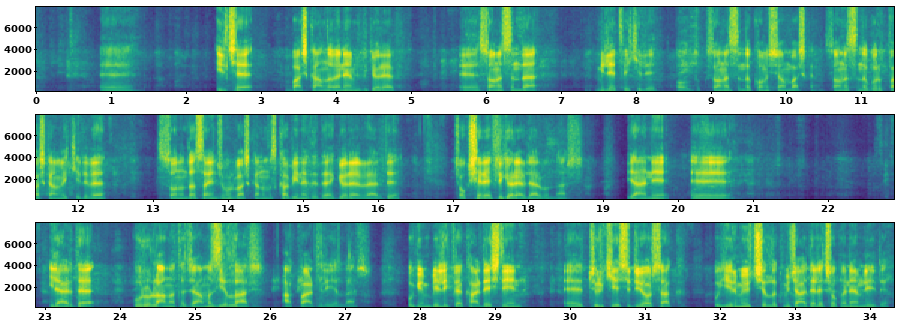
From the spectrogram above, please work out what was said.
Eee ilçe başkanlığı önemli bir görev. Eee, sonrasında milletvekili olduk. Sonrasında komisyon başkanı. Sonrasında grup başkan vekili ve sonunda Sayın Cumhurbaşkanımız kabinede de görev verdi. Çok şerefli görevler bunlar. Yani eee ileride gururla anlatacağımız yıllar AK Partili yıllar. Bugün birlik ve kardeşliğin eee, Türkiye'si diyorsak bu 23 yıllık mücadele çok önemliydi.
